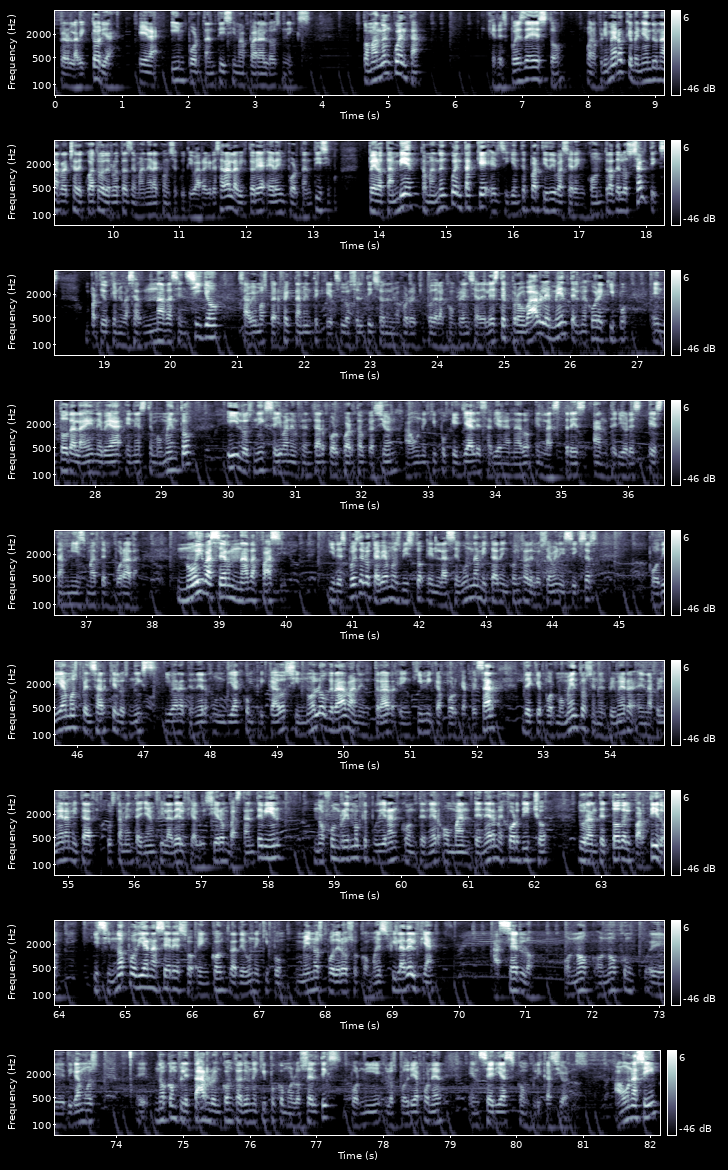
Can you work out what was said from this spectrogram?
pero la victoria era importantísima para los Knicks. Tomando en cuenta que después de esto bueno, primero que venían de una racha de cuatro derrotas de manera consecutiva. Regresar a la victoria era importantísimo. Pero también tomando en cuenta que el siguiente partido iba a ser en contra de los Celtics. Un partido que no iba a ser nada sencillo. Sabemos perfectamente que los Celtics son el mejor equipo de la conferencia del Este. Probablemente el mejor equipo en toda la NBA en este momento y los Knicks se iban a enfrentar por cuarta ocasión a un equipo que ya les había ganado en las tres anteriores esta misma temporada. No iba a ser nada fácil. Y después de lo que habíamos visto en la segunda mitad en contra de los 76ers, podíamos pensar que los Knicks iban a tener un día complicado si no lograban entrar en química porque a pesar de que por momentos en, el primer, en la primera mitad, justamente allá en Filadelfia, lo hicieron bastante bien, no fue un ritmo que pudieran contener o mantener, mejor dicho, durante todo el partido. Y si no podían hacer eso en contra de un equipo menos poderoso como es Filadelfia, hacerlo o no, o no eh, digamos, eh, no completarlo en contra de un equipo como los Celtics los podría poner en serias complicaciones. Aún así,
